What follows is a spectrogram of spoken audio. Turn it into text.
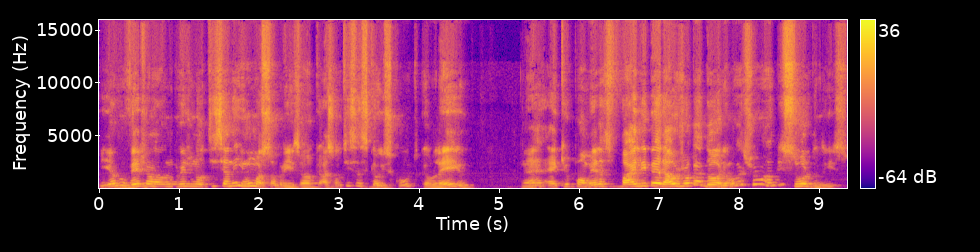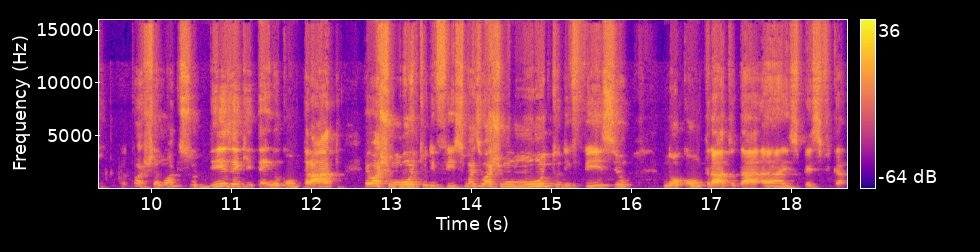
E eu não vejo, eu não vejo notícia nenhuma sobre isso. As notícias que eu escuto, que eu leio, né, é que o Palmeiras vai liberar o jogador. Eu acho um absurdo isso. Eu estou achando um absurdo. Dizem que tem no contrato. Eu acho muito difícil, mas eu acho muito difícil no contrato estar tá, uh, especifica,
